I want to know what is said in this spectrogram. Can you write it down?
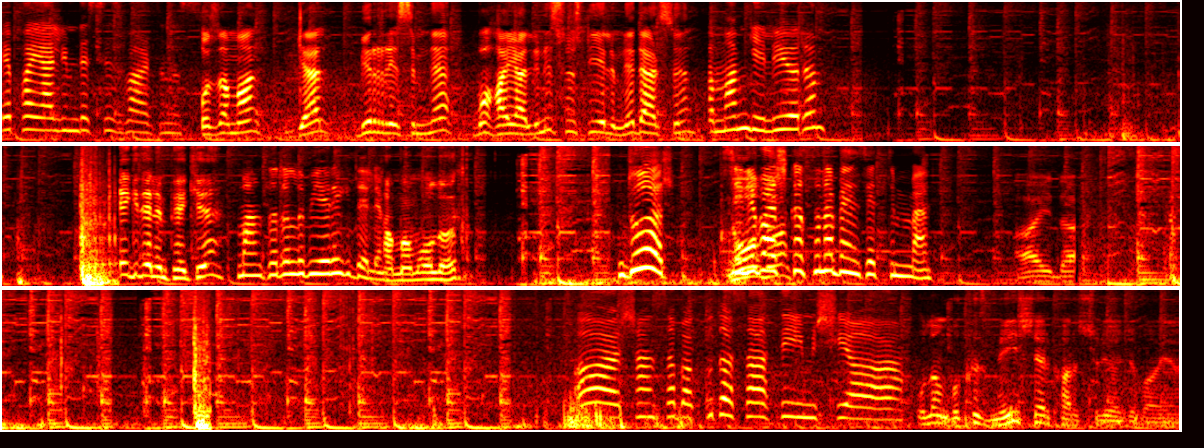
Hep hayalimde siz vardınız. O zaman gel bir resimle bu hayalini süsleyelim. Ne dersin? Tamam geliyorum. Nereye gidelim peki? Manzaralı bir yere gidelim. Tamam olur. Dur. Seni oldu? başkasına benzettim ben. Hayda. Aa şansa bak bu da sahteymiş ya. Ulan bu kız ne işler karıştırıyor acaba ya?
